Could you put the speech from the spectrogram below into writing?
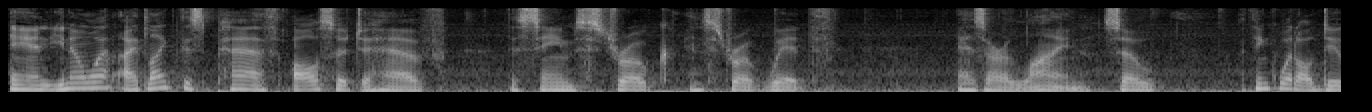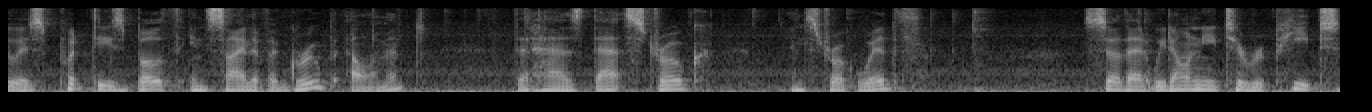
And you know what? I'd like this path also to have the same stroke and stroke width as our line. So I think what I'll do is put these both inside of a group element that has that stroke and stroke width so that we don't need to repeat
